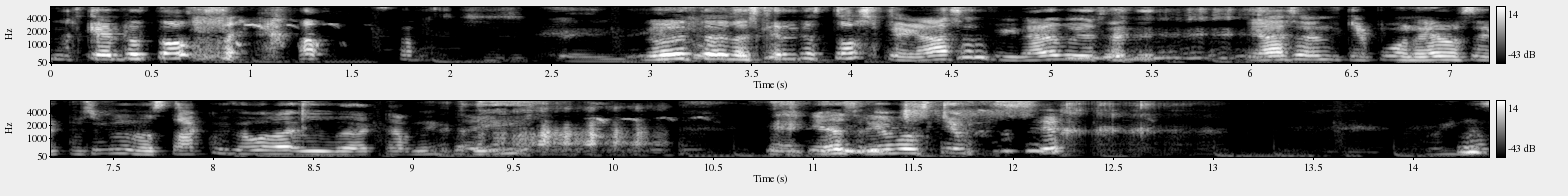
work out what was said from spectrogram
Las carnitas todas Pinches pendejos. No, las carnitas todas pegadas al final, güey. Ya saben, ya saben qué poner, o sea, pusimos los tacos y luego la, la carnita ahí. Y ya sabíamos qué hacer. Güey, no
